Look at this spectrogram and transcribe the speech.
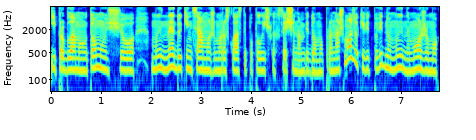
І проблема у тому, що ми не до кінця можемо розкласти по поличках все, що нам відомо про наш мозок, і відповідно ми не можемо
